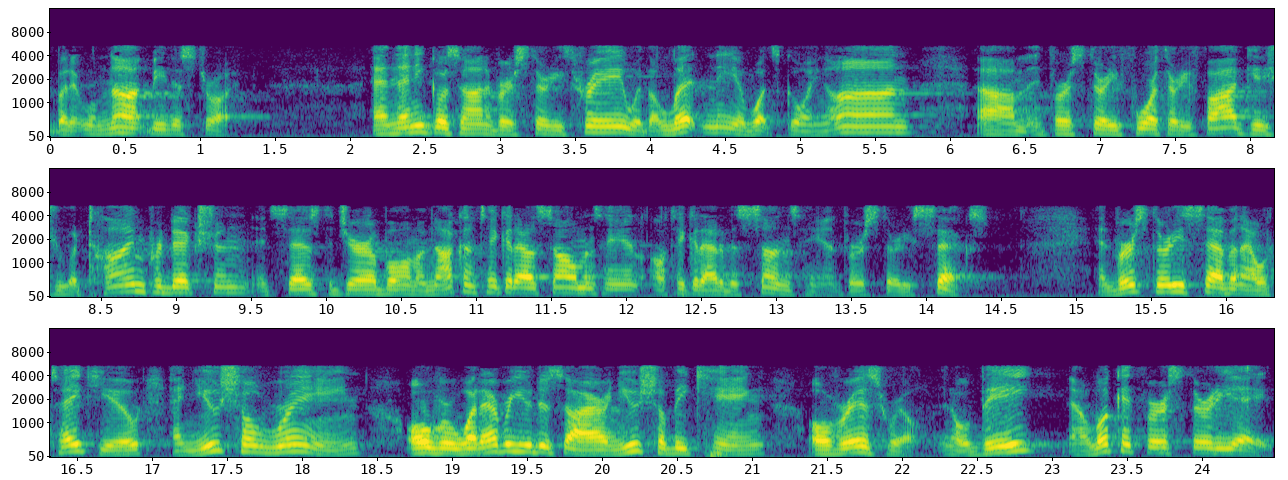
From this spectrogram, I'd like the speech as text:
but it will not be destroyed. And then he goes on in verse 33 with a litany of what's going on. Um, in verse 34, 35 gives you a time prediction. It says to Jeroboam, I'm not going to take it out of Solomon's hand, I'll take it out of his son's hand. Verse 36. And verse 37, I will take you, and you shall reign over whatever you desire, and you shall be king over Israel. And it will be, now look at verse 38.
